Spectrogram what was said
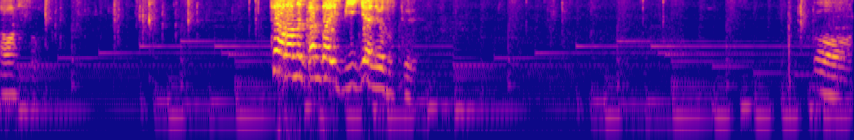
나왔어. 자, 나는 간다, 이 미개한 녀석들. 어.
